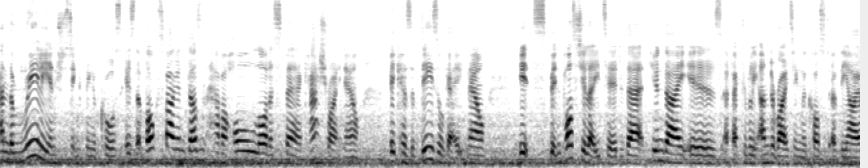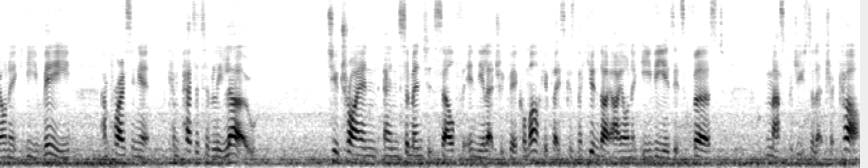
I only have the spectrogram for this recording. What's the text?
And the really interesting thing, of course, is that Volkswagen doesn't have a whole lot of spare cash right now because of Dieselgate. Now, it's been postulated that Hyundai is effectively underwriting the cost of the Ioniq EV and pricing it competitively low to try and, and cement itself in the electric vehicle marketplace because the Hyundai Ioniq EV is its first mass produced electric car.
